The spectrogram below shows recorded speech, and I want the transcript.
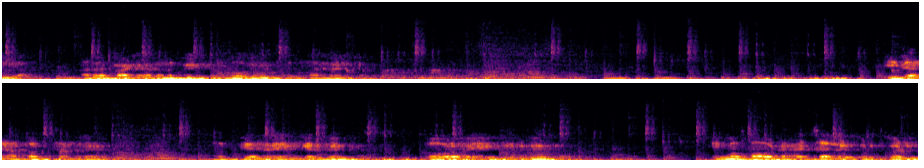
ಇಲ್ಲ. ಅದರ ಪಾಟಿ ಅದನ್ನು ಬಿಟ್ಟು ಹೋಗಿಬಿಡ್ತದೆ ಮನೆಗಳಿಗೆ ಇದನ್ನ ಪಕ್ಷ ಅಂದ್ರೆ ಅಂದ್ರೆ ಹೆಂಗಿರ್ಬೇಕು? ಗೌರವ ಹೆಂಗಿರ್ಬೇಕು? ನೀವು ಬಾವುಟ ಹಚ್ಚಿ ಅಲ್ಲಿ ಕುಳಿತುಕೊಳ್ಳಿ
